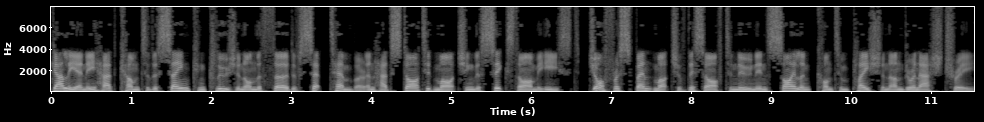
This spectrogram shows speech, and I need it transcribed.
Gallieni had come to the same conclusion on 3 September and had started marching the Sixth Army east. Joffre spent much of this afternoon in silent contemplation under an ash tree.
